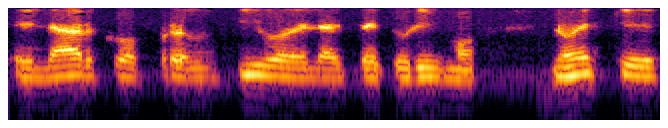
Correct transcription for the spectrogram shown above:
el arco productivo del de turismo no es que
